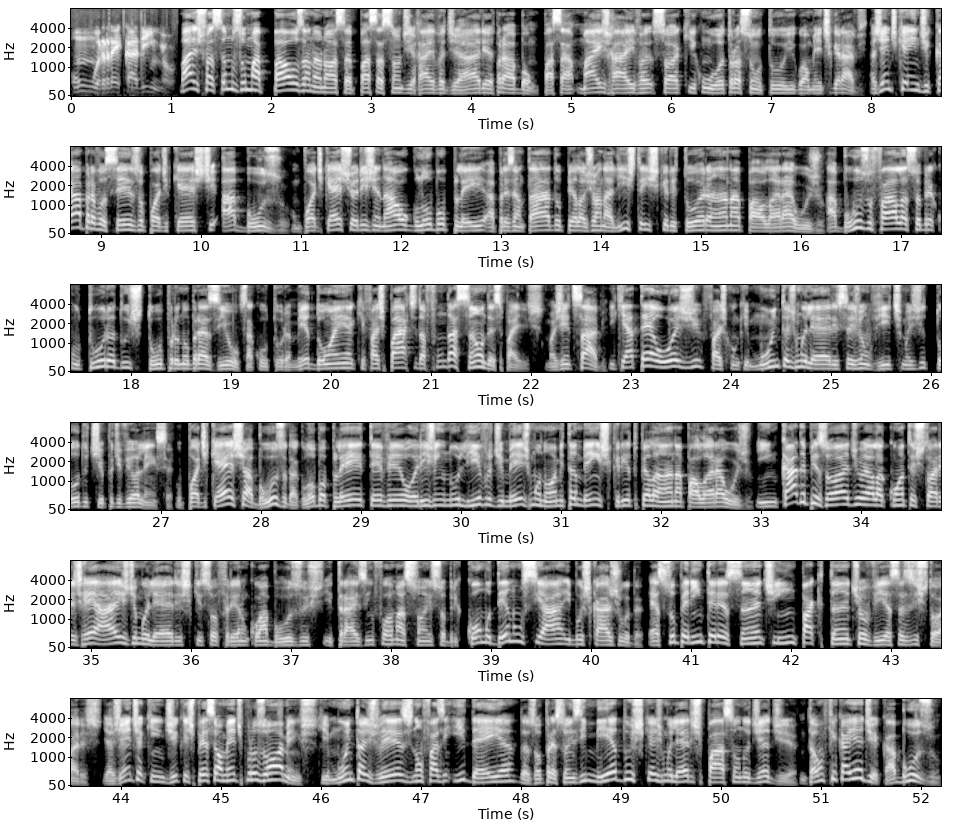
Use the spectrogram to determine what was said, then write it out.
um recadinho. Mas façamos uma pausa na nossa passação de raiva diária para, bom, passar mais raiva, só que com outro assunto igualmente grave. A gente quer indicar para vocês o podcast Abuso, um podcast original Globoplay apresentado pela jornalista e escritora Ana Paula Araújo. Abuso fala sobre a cultura do estupro no Brasil, essa cultura medonha que faz parte da fundação desse país, como a gente sabe, e que até hoje faz com que muitas mulheres sejam vítimas de todo tipo de violência. O podcast Abuso Abuso, da Globoplay, teve origem no livro de mesmo nome, também escrito pela Ana Paula Araújo. E em cada episódio, ela conta histórias reais de mulheres que sofreram com abusos e traz informações sobre como denunciar e buscar ajuda. É super interessante e impactante ouvir essas histórias. E a gente aqui indica especialmente para os homens, que muitas vezes não fazem ideia das opressões e medos que as mulheres passam no dia a dia. Então fica aí a dica: Abuso,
